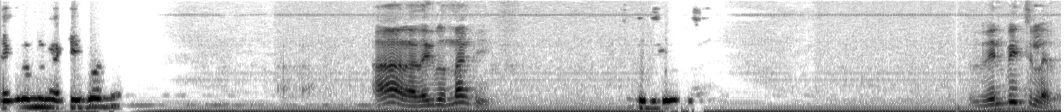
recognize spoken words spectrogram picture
దగ్గర ఉందా కీబోర్డ్? ఆ, నా దగ్గర ఉందా అంకుల్? వినిపించలేదు.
